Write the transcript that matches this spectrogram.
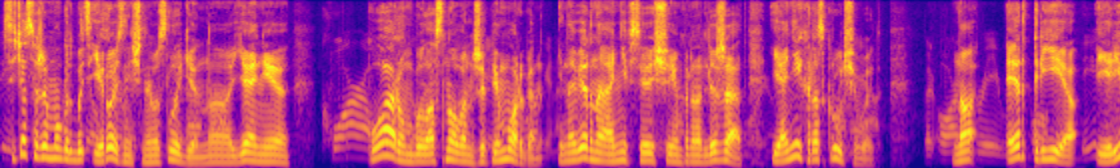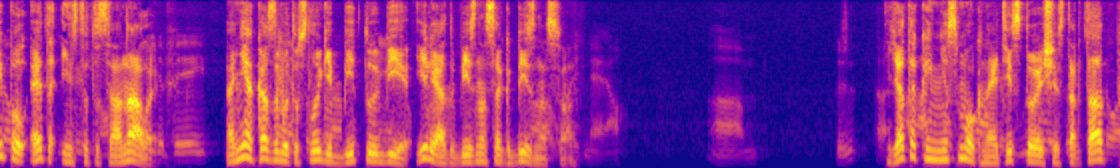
Сейчас уже могут быть и розничные услуги, но я не... Quorum был основан JP Morgan, и, наверное, они все еще им принадлежат, и они их раскручивают. Но R3 и Ripple — это институционалы. Они оказывают услуги B2B или от бизнеса к бизнесу. Я так и не смог найти стоящий стартап,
